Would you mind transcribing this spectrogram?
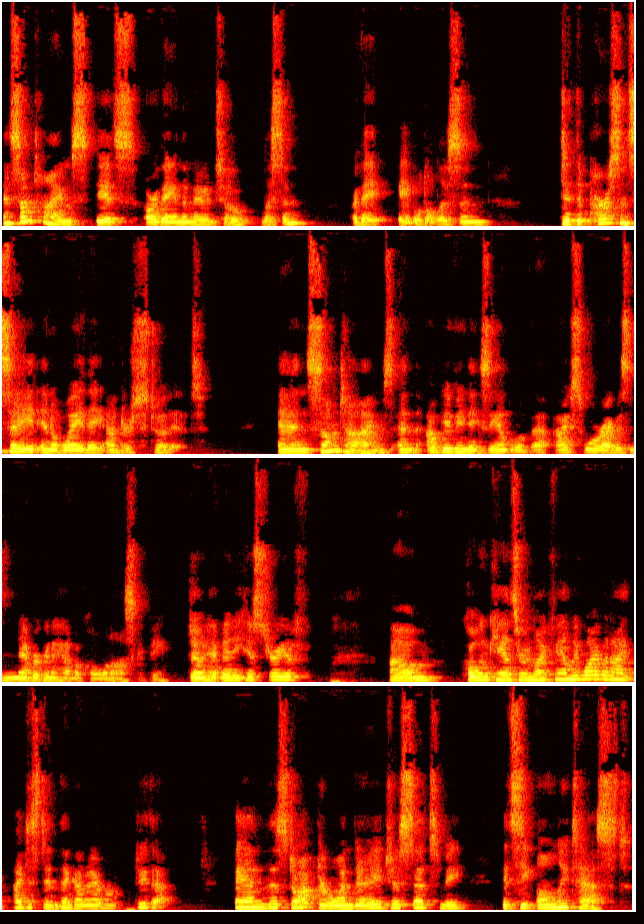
And sometimes it's are they in the mood to listen? Are they able to listen? Did the person say it in a way they understood it? And sometimes, and I'll give you an example of that. I swore I was never going to have a colonoscopy. Don't have any history of um, colon cancer in my family. Why would I? I just didn't think I would ever do that. And this doctor one day just said to me, It's the only test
